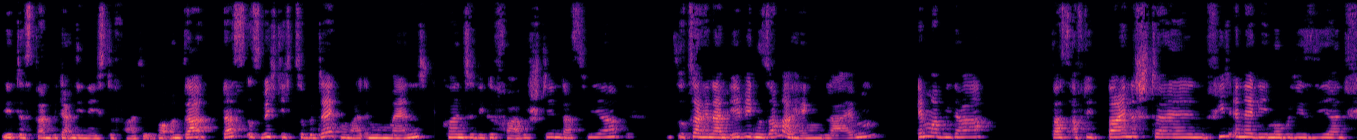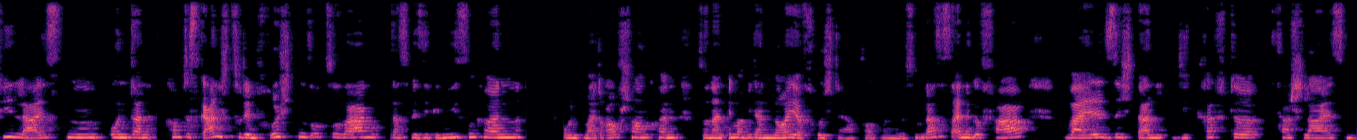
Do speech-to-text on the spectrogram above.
geht es dann wieder in die nächste Phase über. Und da, das ist wichtig zu bedenken, weil im Moment könnte die Gefahr bestehen, dass wir sozusagen in einem ewigen Sommer hängen bleiben, immer wieder was auf die Beine stellen, viel Energie mobilisieren, viel leisten und dann kommt es gar nicht zu den Früchten sozusagen, dass wir sie genießen können und mal draufschauen können, sondern immer wieder neue Früchte hervorbringen müssen. Das ist eine Gefahr, weil sich dann die Kräfte verschleißen,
